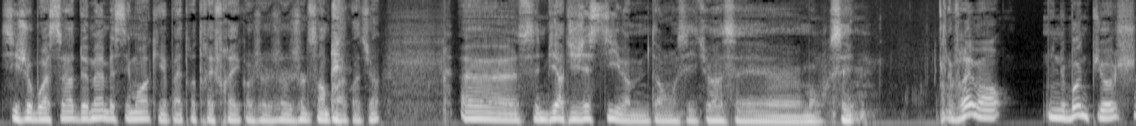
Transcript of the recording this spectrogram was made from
si je bois ça demain, ben c'est moi qui vais pas être très frais, quoi. Je, je, je le sens pas, quoi, tu vois. Euh, c'est une bière digestive en même temps aussi, tu vois. C'est euh, bon, c'est vraiment une bonne pioche.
